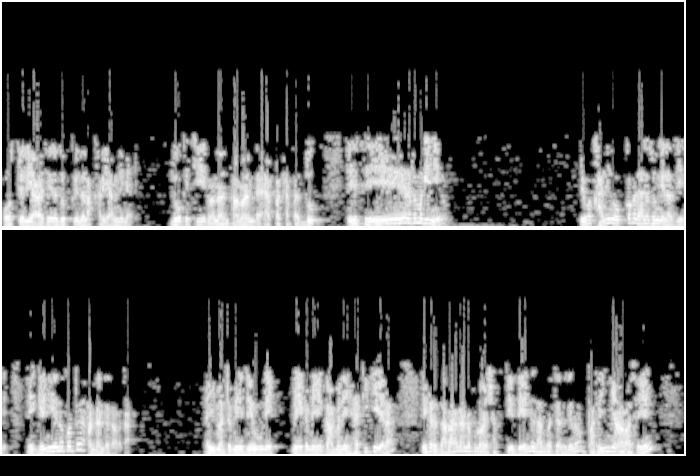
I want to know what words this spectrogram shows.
ඕස්ට්‍රේලියාවේ තියෙන දුක් විඳලා හරියන්නේ නැහැ. ලෝකේ තියෙනවා නම් Tamanda අප කැප දුක් ඒ සේරම ගෙනියනවා. ඒක කලින් ඔක්කොම දැලසුන් වෙලා තියෙන්නේ. ඒ ගෙනියනකොට අඬන්න කරකයි. ඇයි මට මේ දේ උනේ? මේක මේ ගමනේ හැටි කියලා ඒකට දරා ගන්න පුළුවන් ශක්තිය දෙන්න සර්වඥයන් දෙනවා පරිඥා වශයෙන්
